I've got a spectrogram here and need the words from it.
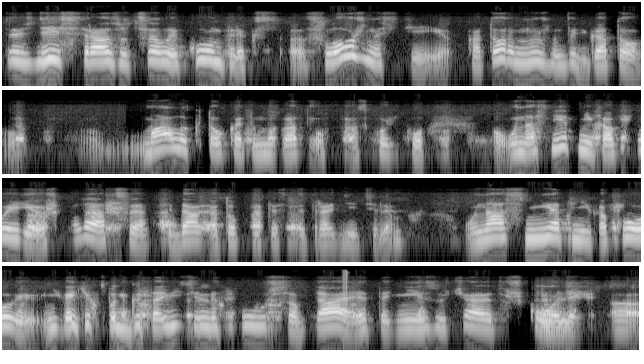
То есть здесь сразу целый комплекс э, сложностей, к которым нужно быть готовым. Мало кто к этому готов, поскольку у нас нет никакой шкалы оценки, да, готов ли ты стать родителем. У нас нет никакой, никаких подготовительных курсов, да, это не изучают в школе э,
